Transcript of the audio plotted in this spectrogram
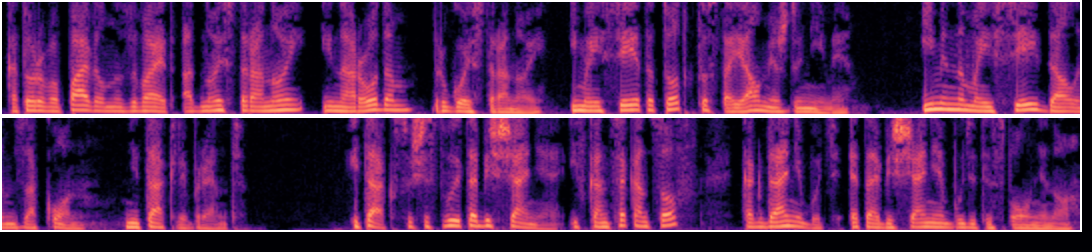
которого Павел называет одной стороной, и народом — другой стороной. И Моисей — это тот, кто стоял между ними. Именно Моисей дал им закон, не так ли, Брент? Итак, существует обещание, и в конце концов, когда-нибудь это обещание будет исполнено.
